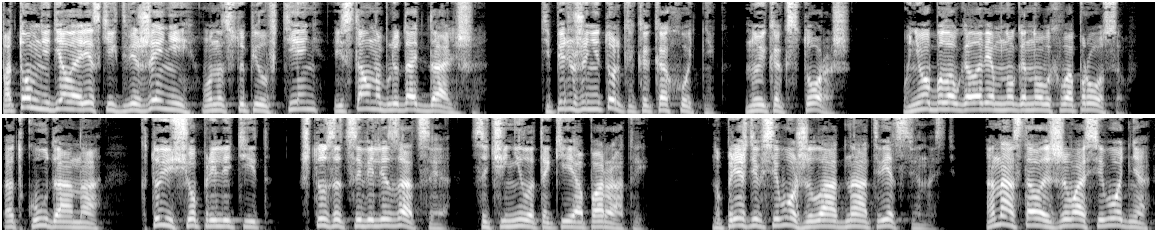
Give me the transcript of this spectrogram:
Потом, не делая резких движений, он отступил в тень и стал наблюдать дальше. Теперь уже не только как охотник, но и как сторож. У него было в голове много новых вопросов. Откуда она? Кто еще прилетит? Что за цивилизация сочинила такие аппараты? Но прежде всего жила одна ответственность. Она осталась жива сегодня,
